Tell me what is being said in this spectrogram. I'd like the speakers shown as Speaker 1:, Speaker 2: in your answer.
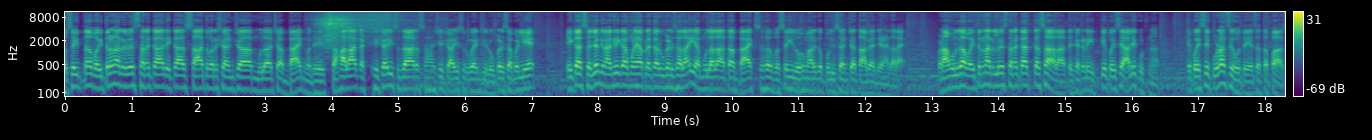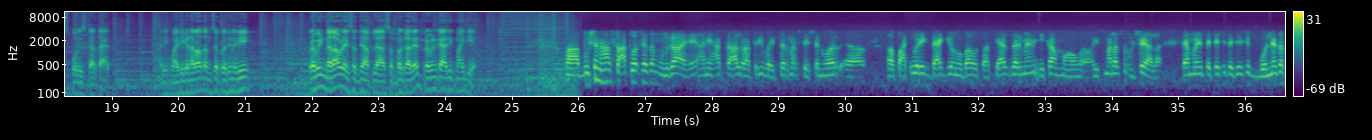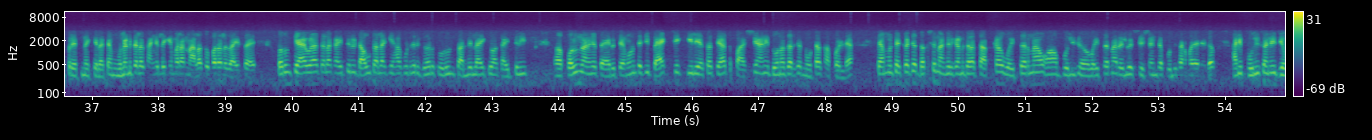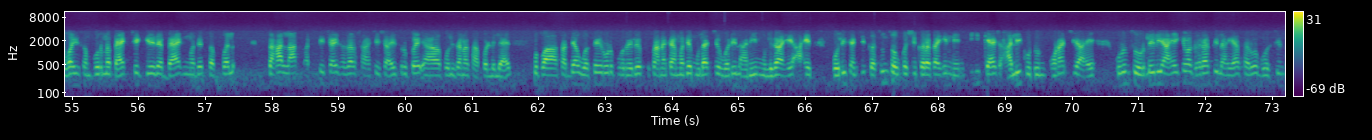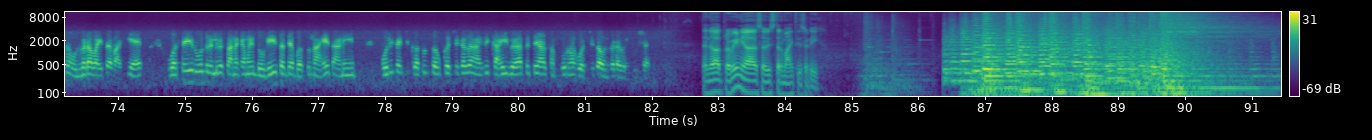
Speaker 1: वसईतनं Vaitarna railway स्थानकात एका सात वर्षांच्या मुलाच्या बॅगमध्ये सहा लाख अठ्ठेचाळीस हजार सहाशे चाळीस रुपयांची रोकड सापडली आहे. एका सजग नागरिकामुळे हा प्रकार उघड झाला. या मुलाला आता बॅगसह वसई लोहमार्ग पोलिसांच्या ताब्यात देण्यात आलाय. पण हा मुलगा वैतरणा रेल्वे स्थानकात कसा आला? त्याच्याकडे इतके पैसे आले कुठनं? हे पैसे कुणाचे होते याचा तपास पोलीस करतायत. अधिक माहिती घेणार आहोत आमचे प्रतिनिधी प्रवीण नलावडे सध्या आपल्या संपर्कात आहेत. प्रवीण काय अधिक माहिती आहे?
Speaker 2: भूषण हा सात वर्षाचा मुलगा आहे आणि हा काल रात्री वैतरणा स्टेशनवर पाठीवर एक बॅग घेऊन उभा होता. त्याच दरम्यान एका म- संशय आला. त्यामुळे त्याच्याशी त्याच्याशी बोलण्याचा प्रयत्न केला. त्या मुलाने त्याला सांगितलं की मला नालासोपाराला जायचं आहे. परंतु त्यावेळेला त्याला काहीतरी डाऊट आला की हा कुठेतरी घर सोडून चाललेला आहे किंवा काहीतरी पळून जाण्याच्या तयारीत आहे. म्हणून त्याची बॅग चेक केली असता त्यात पाचशे आणि दोन हजारच्या नोटा सापडल्या. त्यामुळे त्याच्या दक्ष नागरिकांनी त्याला तात्काळ वैतरणा पोलीस वैतरणा रेल्वे स्टेशनच्या पोलिसांमध्ये नेलं. आणि पोलिसांनी जेव्हा ही संपूर्ण बॅग चेक केली त्या बॅगमध्ये तब्बल सहा लाख अठ्ठेचाळीस हजार सहाशे चाळीस रुपये पोलिसांना सापडलेले आहेत. सध्या वसई रोड रेल्वे स्थानकामध्ये मुलाचे वडील आणि मुलगा हे आहेत. पोलीस यांची कसून चौकशी करत आहे. नेमकी ही कॅश आली कुठून कोणाची आहे कुठून चोरलेली आहे किंवा घरातील आहे या सर्व गोष्टींचा उलगडा व्हायचा बाकी आहे. वसई रोड रेल्वे स्थानकामध्ये दोघेही सध्या बसून आहेत आणि पोलिसांची कसून चौकशी करत नागरिक काही वेळात त्या संपूर्ण गोष्टीचा उलगडा होईल.
Speaker 1: धन्यवाद प्रवीण या सविस्तर माहितीसाठी.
